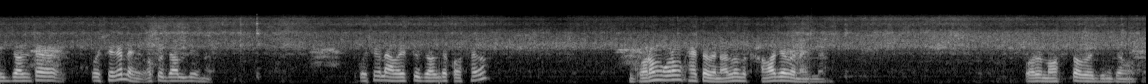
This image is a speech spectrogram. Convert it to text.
এই জলটা কষে গেলে, অত জল দিয়ে না। কষে গেলে আবার একটু জল দিয়ে কষাও। গরম গরম খাইতে হবে, নাহলে খাওয়া যাবে না এগুলো পরে নষ্ট হবে দিনকার মতো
